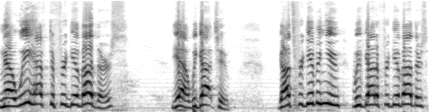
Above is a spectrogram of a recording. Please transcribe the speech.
Now we have to forgive others. Yeah, we got to. God's forgiven you. We've got to forgive others.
